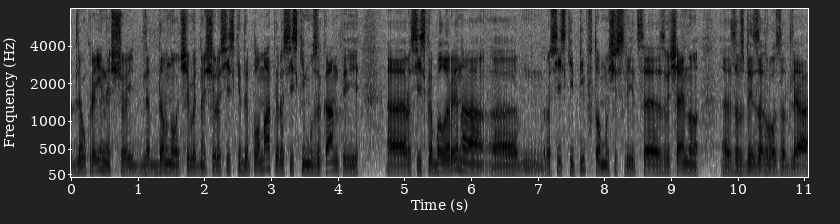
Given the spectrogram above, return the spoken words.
для України, що і для давно очевидно, що російські дипломати, російські музиканти, і е, російська балерина, е, російський піп, в тому числі, це звичайно е, завжди загроза для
